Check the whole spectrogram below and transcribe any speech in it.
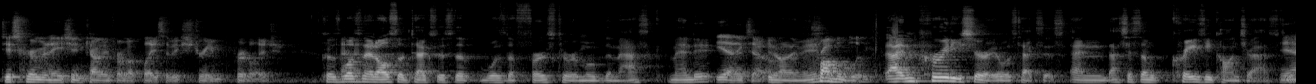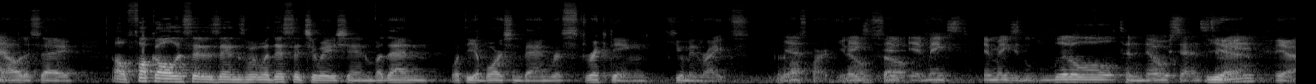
discrimination coming from a place of extreme privilege. Because wasn't it also Texas that was the first to remove the mask mandate? Yeah, I think so. You know what I mean? Probably. I'm pretty sure it was Texas, and that's just a crazy contrast, you know, to say, oh fuck all the citizens with, with this situation, but then with the abortion ban restricting human rights for the yeah. most part, you know. Makes- so it, it makes it makes little to no sense to yeah, me. yeah,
